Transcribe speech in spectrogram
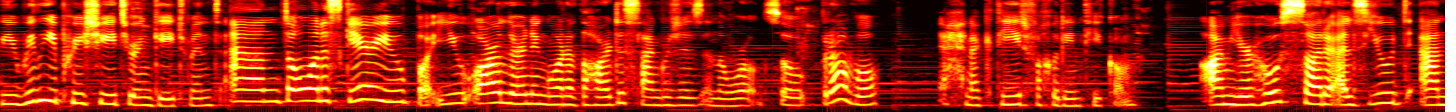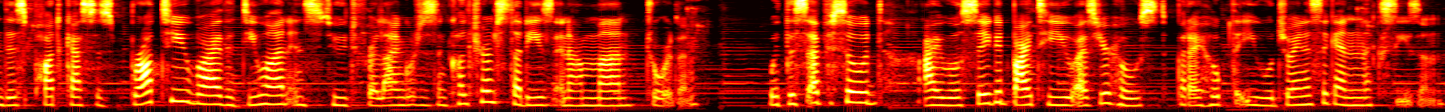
We really appreciate your engagement and don't want to scare you, but you are learning one of the hardest languages in the world. So bravo! احنا كتير فخورين فيكم. I'm your host Sara Al Zioud, and this podcast is brought to you by the Diwan Institute for Languages and Cultural Studies in Amman, Jordan. With this episode, I will say goodbye to you as your host, but I hope that you will join us again next season.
